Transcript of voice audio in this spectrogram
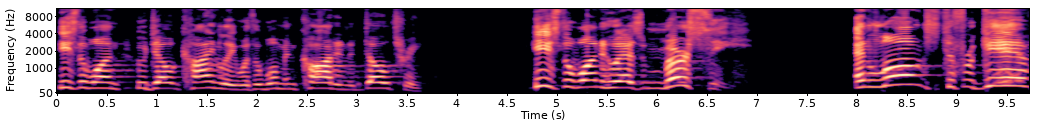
He's the one who dealt kindly with a woman caught in adultery. He's the one who has mercy and longs to forgive.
